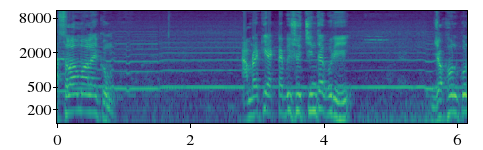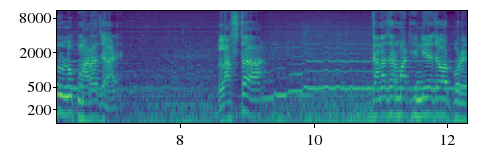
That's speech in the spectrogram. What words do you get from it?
আসসালামু আলাইকুম। আমরা কি একটা বিষয় চিন্তা করি, যখন কোনো লোক মারা যায়, লাশটা জানাজার মাঠে নিয়ে যাওয়ার পরে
